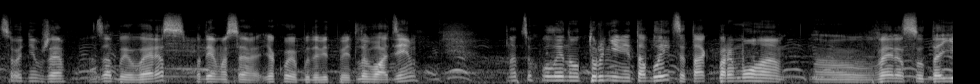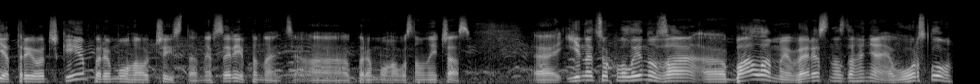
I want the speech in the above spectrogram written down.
Сьогодні вже забив Верес. Подивимося, якою буде відповідь Леваді. На цю хвилину у турнірній таблиці так перемога е, Вересу дає три очки. Перемога чиста, не в серії пенальті, а перемога в основний час. Е, І на цю хвилину за е, балами Верес наздоганяє Ворсклу,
